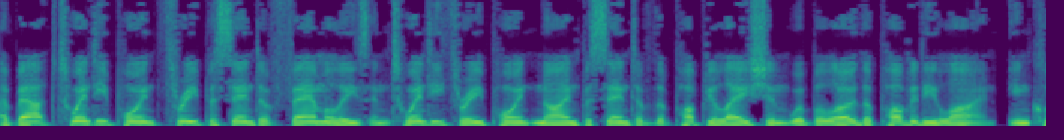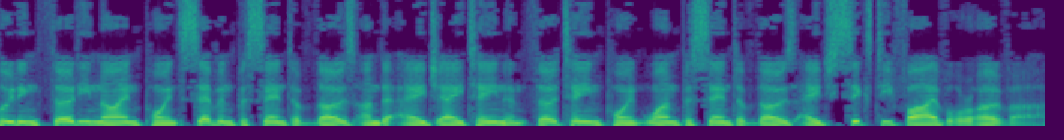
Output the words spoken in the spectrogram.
About 20.3% of families and 23.9% of the population were below the poverty line, including 39.7% of those under age 18 and 13.1% of those age 65 or over.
